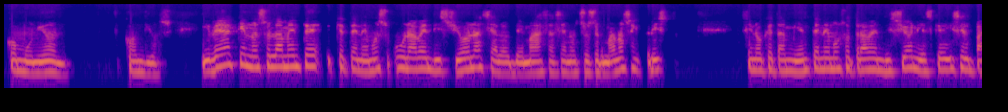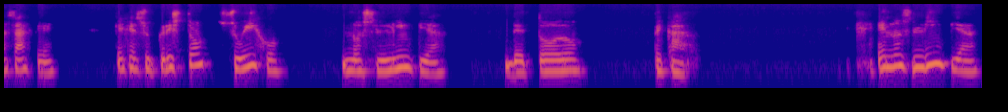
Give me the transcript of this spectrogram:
comunión con Dios. Y vea que no solamente que tenemos una bendición hacia los demás, hacia nuestros hermanos en Cristo, sino que también tenemos otra bendición y es que dice el pasaje que Jesucristo, su Hijo, nos limpia de todo pecado. Él nos limpia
